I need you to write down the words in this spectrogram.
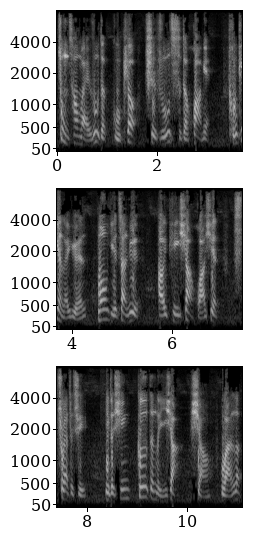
重仓买入的股票是如此的画面。图片来源：猫爷战略，IP 下划线 Strategy。你的心咯噔了一下，想完了，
